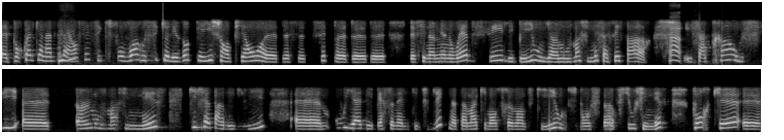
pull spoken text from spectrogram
Euh, pourquoi le Canada? Ben, mhm. en fait, c'est qu'il faut voir aussi que les autres pays champions de ce type de, de, de phénomène web, c'est les pays où il y a un mouvement féministe assez fort. Ah. Et ça prend aussi un mouvement féministe qui fait parler de lui, euh, où il y a des personnalités publiques, notamment qui vont se revendiquer ou qui vont s'identifier aux féministes, pour que euh,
